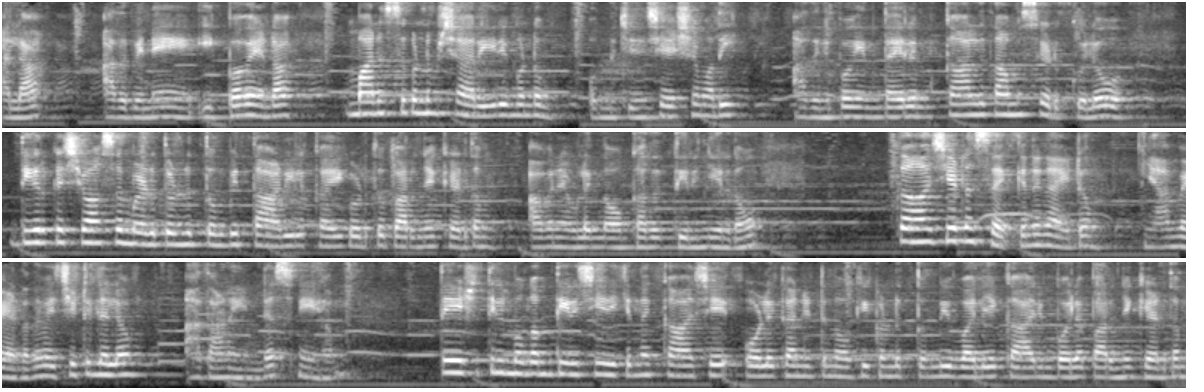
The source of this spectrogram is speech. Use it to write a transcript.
അല്ല അത് പിന്നെ ഇപ്പോൾ വേണ്ട. മനസ്സുകൊണ്ടും ശരീരം കൊണ്ടും ഒന്നിച്ചതിന് ശേഷം മതി. അതിനിപ്പോൾ എന്തായാലും കാലതാമസം എടുക്കുമല്ലോ. ദീർഘശ്വാസം എടുത്തുകൊണ്ട് തുമ്പി താടിയിൽ കൈ കൊടുത്ത് പറഞ്ഞു കേട്ടതും അവൻ അവളെ നോക്കാതെ തിരിഞ്ഞിരുന്നു. കാശിയേട്ടൻ സെക്കൻഡിനായിട്ടും ഞാൻ വേണ്ടെന്ന് വെച്ചിട്ടില്ലല്ലോ. അതാണ് എന്റെ സ്നേഹം. ദേഷ്യത്തിൽ മുഖം തിരിച്ചിരിക്കുന്ന കാശെ ഒളി കണ്ടിട്ട് നോക്കിക്കൊണ്ട് തുമ്പി വലിയ കാര്യം പോലെ പറഞ്ഞു കേട്ടതും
